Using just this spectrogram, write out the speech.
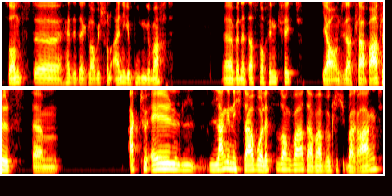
Sonst äh, hätte der, glaube ich, schon einige Buden gemacht, äh, wenn er das noch hinkriegt. Ja, und wie gesagt, klar, Bartels ähm, aktuell lange nicht da, wo er letzte Saison war. Da war wirklich überragend.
